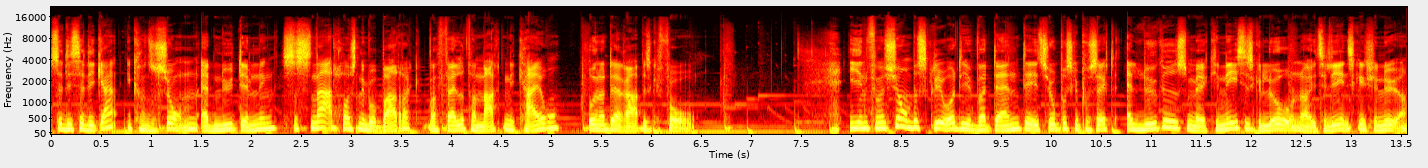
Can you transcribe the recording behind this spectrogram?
Så de satte i gang i konstruktionen af den nye dæmning, så snart Hosni Mubarak var faldet fra magten i Kairo under det arabiske forår. I information beskriver de, hvordan det etiopiske projekt er lykkedes med kinesiske lån og italienske ingeniører,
